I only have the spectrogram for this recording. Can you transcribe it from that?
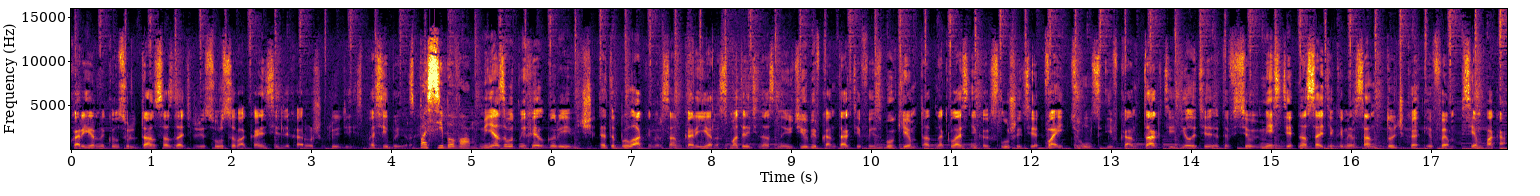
карьерный консультант, создатель ресурса «Вакансии для хороших людей». Спасибо, Ира. Спасибо вам. Меня зовут Михаил Гуревич. Это была «Коммерсант Карьера». Смотрите нас на YouTube, ВКонтакте, Фейсбуке, Одноклассниках, слушайте в iTunes и ВКонтакте. Делайте это все вместе на сайте коммерсант.фм. Эм. Всем пока.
